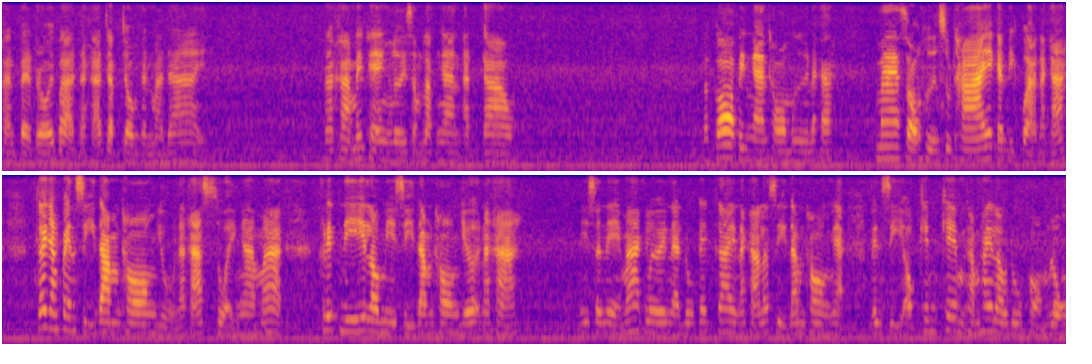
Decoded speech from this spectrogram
1,800 บาทนะคะ จับจองกันมาได้ ราคาไม่แพงเลยสำหรับงานอัดกาว แล้วก็เป็นงานทอมือนะคะ มาสองผืนสุดท้ายกันดีกว่านะคะ ก็ยังเป็นสีดำทองอยู่นะคะ สวยงามมาก คลิปนี้เรามีสีดำทองเยอะนะคะ มีเสน่ห์มากเลยเนี่ยดูใกล้ๆนะคะ แล้วสีดำทองเนี่ยเป็นสีออกเข้มๆทำให้เราดูผอมลง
